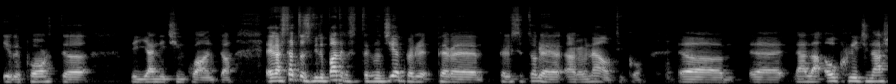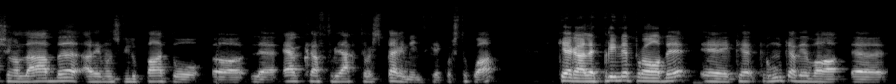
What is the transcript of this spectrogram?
i report uh, degli anni 50. Era stata sviluppata questa tecnologia per, per, per il settore aeronautico. Uh, alla Oak Ridge National Lab avevano sviluppato l'Aircraft Reactor Experiment, che è questo qua, che era le prime prove, eh, che comunque aveva, eh,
